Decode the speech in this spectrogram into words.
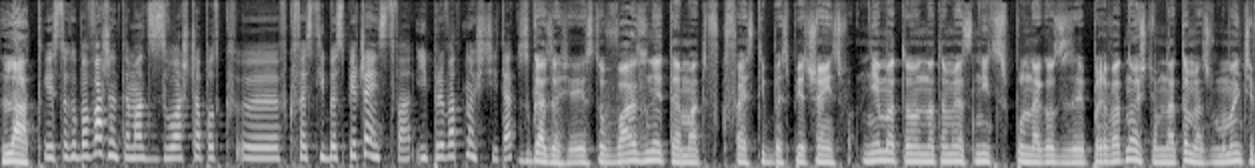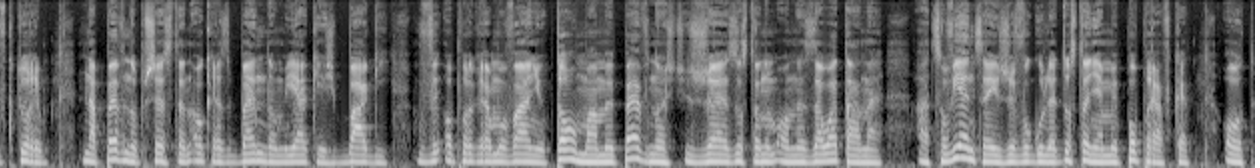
lat. Jest to chyba ważny temat, zwłaszcza pod, y, w kwestii bezpieczeństwa i prywatności, tak? Zgadza się, jest to ważny temat w kwestii bezpieczeństwa. Nie ma to natomiast nic wspólnego z prywatnością. Natomiast w momencie, w którym na pewno przez ten okres będą jakieś bugi w oprogramowaniu, to mamy pewność, że zostaną one załatane, a co więcej, że w ogóle dostaniemy poprawkę od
